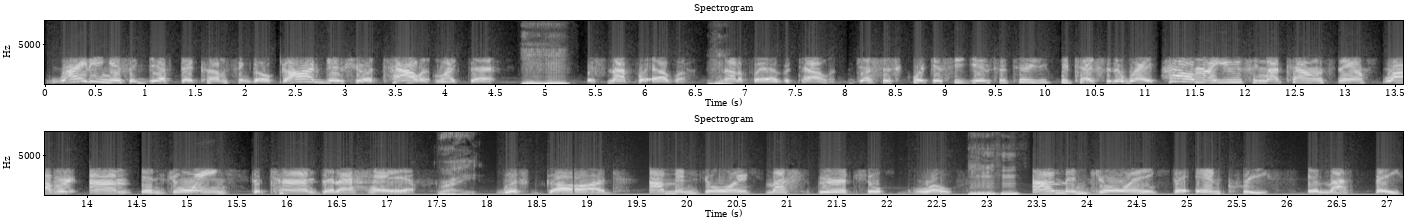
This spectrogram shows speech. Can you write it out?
Writing is a gift that comes and goes. God gives you a talent like that. Mm-hmm. It's not forever. It's not a forever talent. Just as quick as he gives it to you, he takes it away. How am I using my talents now? Robert, I'm enjoying the time that I have Right. with God. I'm enjoying my spiritual growth. Mm-hmm. I'm enjoying the increase in my faith.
